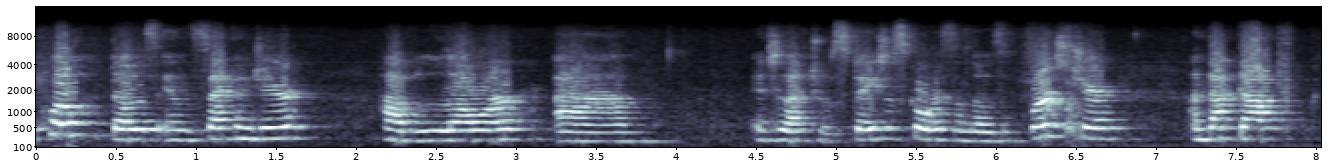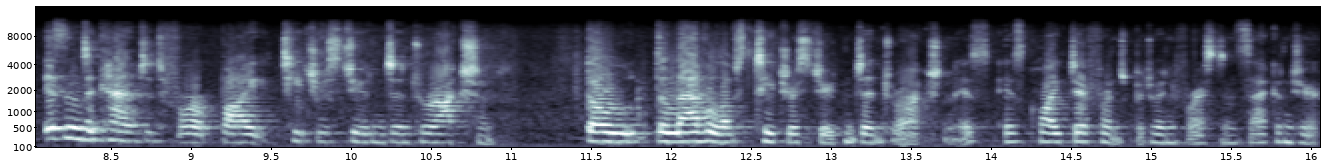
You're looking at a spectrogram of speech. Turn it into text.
equal, those in second year have lower um, intellectual status scores than those in first year, and that gap isn't accounted for by teacher-student interaction, though the level of teacher-student interaction is, is quite different between first and second year.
